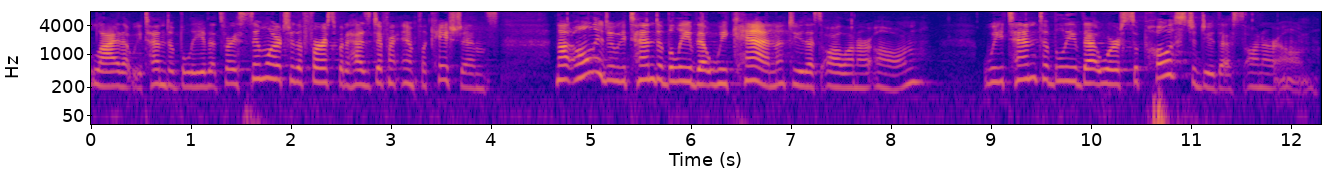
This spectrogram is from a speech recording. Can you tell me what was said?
lie that we tend to believe that's very similar to the first, but it has different implications. Not only do we tend to believe that we can do this all on our own, we tend to believe that we're supposed to do this on our own.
